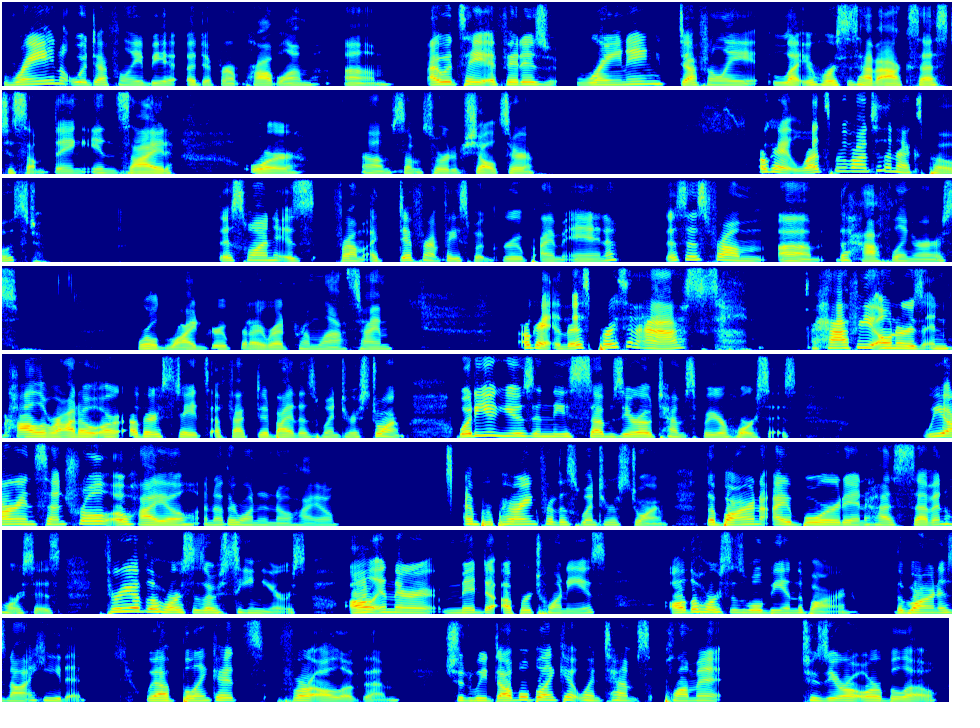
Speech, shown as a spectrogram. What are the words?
rain would definitely be a different problem. Um I would say if it is raining, definitely let your horses have access to something inside or um, some sort of shelter. Okay, let's move on to the next post. This one is from a different Facebook group I'm in. This is from um, the Haflingers worldwide group that I read from last time. Okay, this person asks Haffy owners in Colorado or other states affected by this winter storm. What do you use in these sub zero temps for your horses? We are in central Ohio, another one in Ohio. I'm preparing for this winter storm. The barn I board in has seven horses. Three of the horses are seniors, all in their mid to upper 20s. All the horses will be in the barn. The barn is not heated. We have blankets for all of them. Should we double blanket when temps plummet to zero or below?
